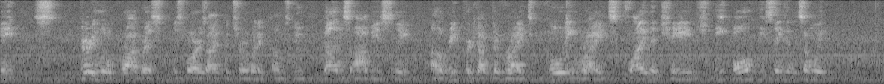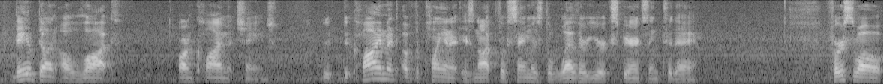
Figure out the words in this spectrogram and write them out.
made very little progress as far as I'm concerned when it comes to guns, obviously, uh, reproductive rights, voting rights, climate change, all these things in some way. They have done a lot on climate change. The, the climate of the planet is not the same as the weather you're experiencing today. First of all,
